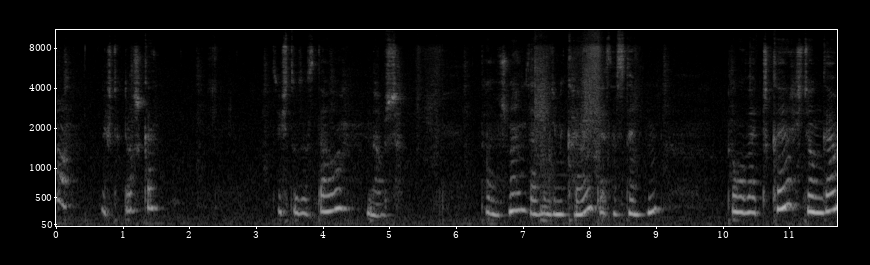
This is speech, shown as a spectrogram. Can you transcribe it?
O, jeszcze troszkę. Coś tu zostało. Dobrze. To już mam. Zaraz będziemy kroić. Teraz następny połóweczkę ściągam.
